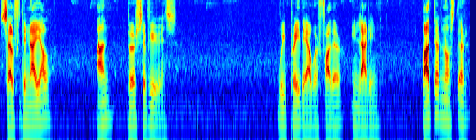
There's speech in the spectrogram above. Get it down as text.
self denial, and perseverance. We pray the Our Father in Latin Pater noster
